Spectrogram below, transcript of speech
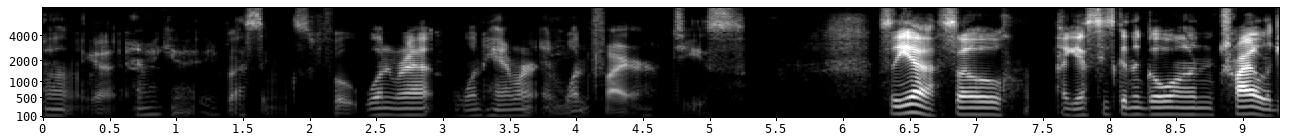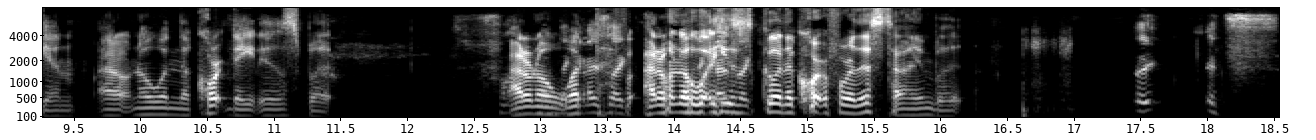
Oh my god. Here we go. Your blessings. For one rat, one hammer, and one fire. Jeez. So yeah, so I guess he's gonna go on trial again. I don't know when the court date is, but I don't know what like I don't know what he's like- going to court for this time, but it's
